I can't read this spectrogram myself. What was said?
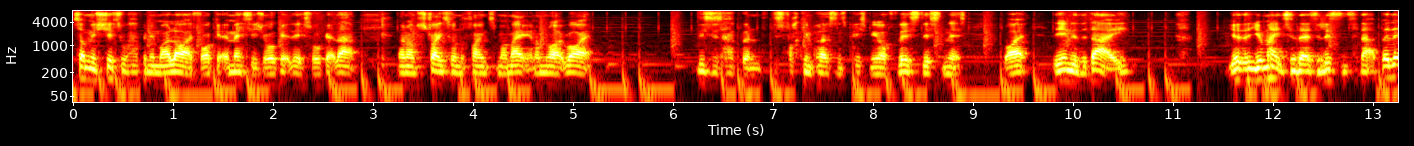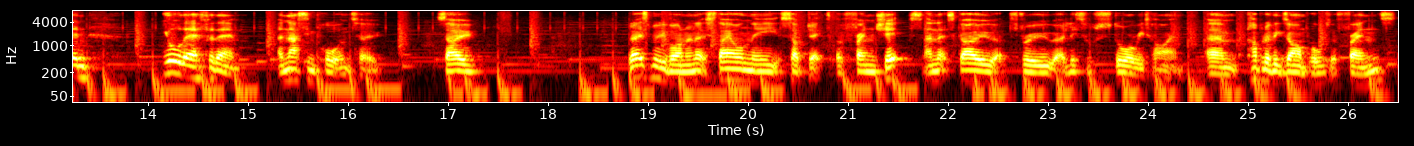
Something shit will happen in my life, or I'll get a message, or I'll get this, or I'll get that, and I'm straight on the phone to my mate, and I'm like, right, this has happened. This fucking person's pissed me off. This, this, and this. Right. At the end of the day, your, your mates are there to listen to that, but then you're there for them, and that's important too. So let's move on and let's stay on the subject of friendships and let's go through a little story time. Um, a couple of examples of friends.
